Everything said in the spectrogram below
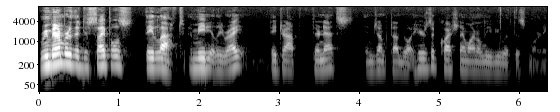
Remember the disciples, they left immediately, right? They dropped their nets and jumped out the boat. Here's the question I want to leave you with this morning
